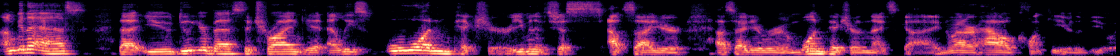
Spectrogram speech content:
I'm going to ask that you do your best to try and get at least one picture, even if it's just outside your outside your room, one picture of the night sky, no matter how clunky the view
